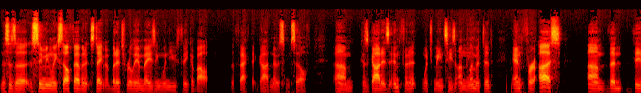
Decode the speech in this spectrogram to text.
This is a seemingly self evident statement, but it's really amazing when you think about the fact that God knows Himself. Because um, God is infinite, which means He's unlimited. And for us, um, the, the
